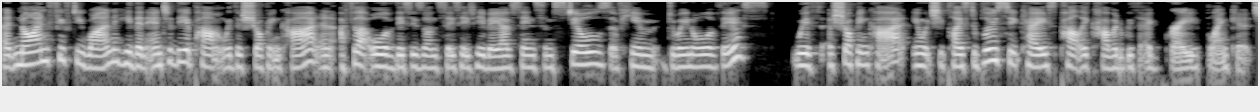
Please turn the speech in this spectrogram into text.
At 9:51, he then entered the apartment with a shopping cart and I feel like all of this is on CCTV. I've seen some stills of him doing all of this with a shopping cart in which he placed a blue suitcase partly covered with a grey blanket.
